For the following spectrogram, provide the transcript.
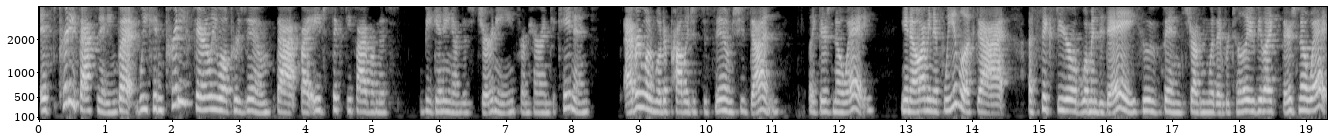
it's pretty fascinating, but we can pretty fairly well presume that by age 65 on this beginning of this journey from Haran to Canaan, everyone would have probably just assumed she's done. Like, there's no way. You know, I mean, if we looked at a 60 year old woman today who've been struggling with infertility, would be like, there's no way.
